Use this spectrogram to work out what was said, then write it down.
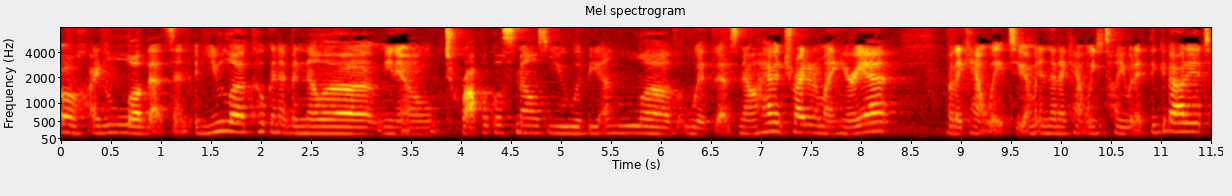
oh, I love that scent. If you love coconut vanilla, you know, tropical smells, you would be in love with this. Now, I haven't tried it on my hair yet, but I can't wait to. And then I can't wait to tell you what I think about it.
